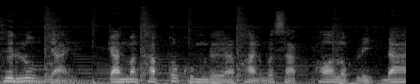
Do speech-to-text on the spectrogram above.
คลื่นลูกใหญ่ การบังคับควบคุมเรือผ่านอุปสรรคพอหลบหลีกได้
